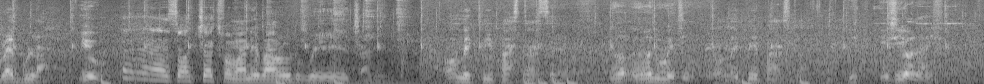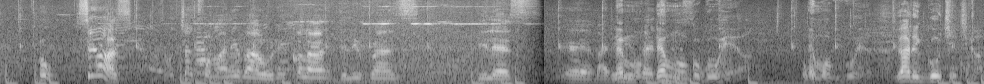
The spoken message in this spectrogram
regular. You? Uh, some church for my neighborhood way, Charlie. Don't make me pastor, sir. You don't do waiting. Don't make me pastor. You, you see your life. Oh, serious? Church for my neighborhood, they call her deliverance, healers. Yeah, the Them more, them more go go here. Them more go go here. You are the go church guy.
